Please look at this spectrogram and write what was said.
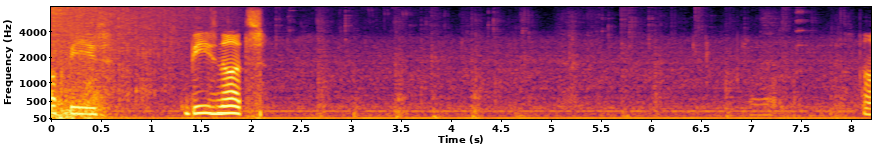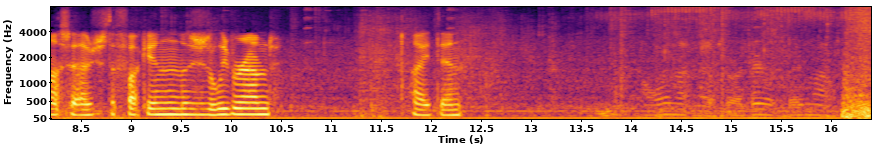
Fuck bees. Bees nuts. Oh, so that was just a fucking, was just a leave around. Alright then. all in that mess right there, that's big mouth.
